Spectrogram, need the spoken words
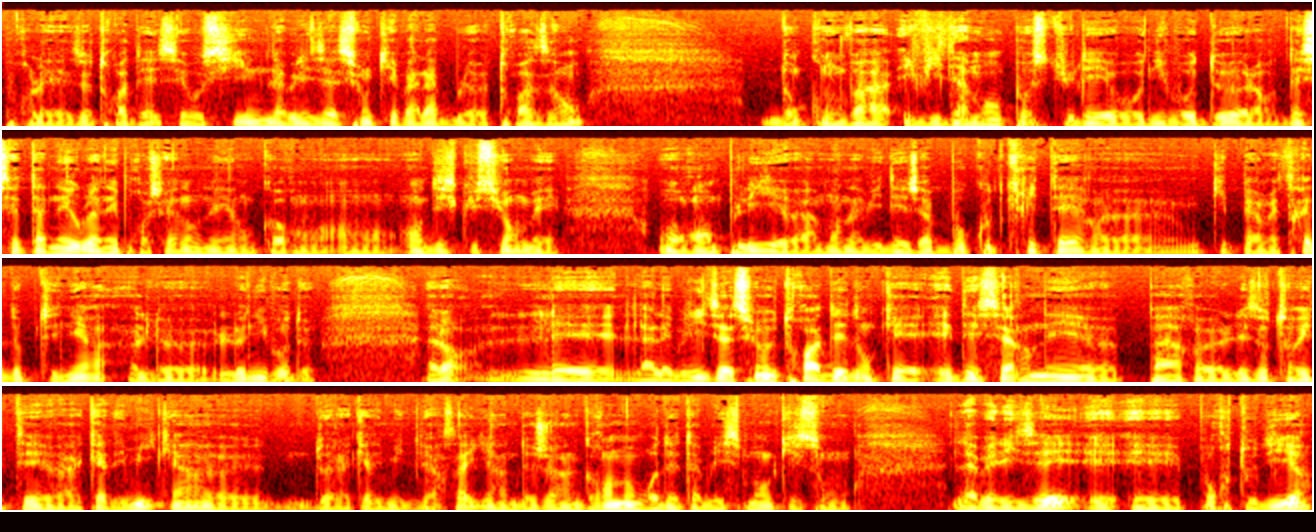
pour les E3D. C'est aussi une labellisation qui est valable 3 ans. Donc on va évidemment postuler au niveau 2, alors dès cette année ou l'année prochaine, on est encore en, discussion, mais on remplit à mon avis déjà beaucoup de critères qui permettraient d'obtenir le, niveau 2. Alors, la labellisation U3D donc, est, décernée euh, par euh, les autorités euh, académiques hein, de l'Académie de Versailles. Il y a déjà un grand nombre d'établissements qui sont labellisés. Et, pour tout dire,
